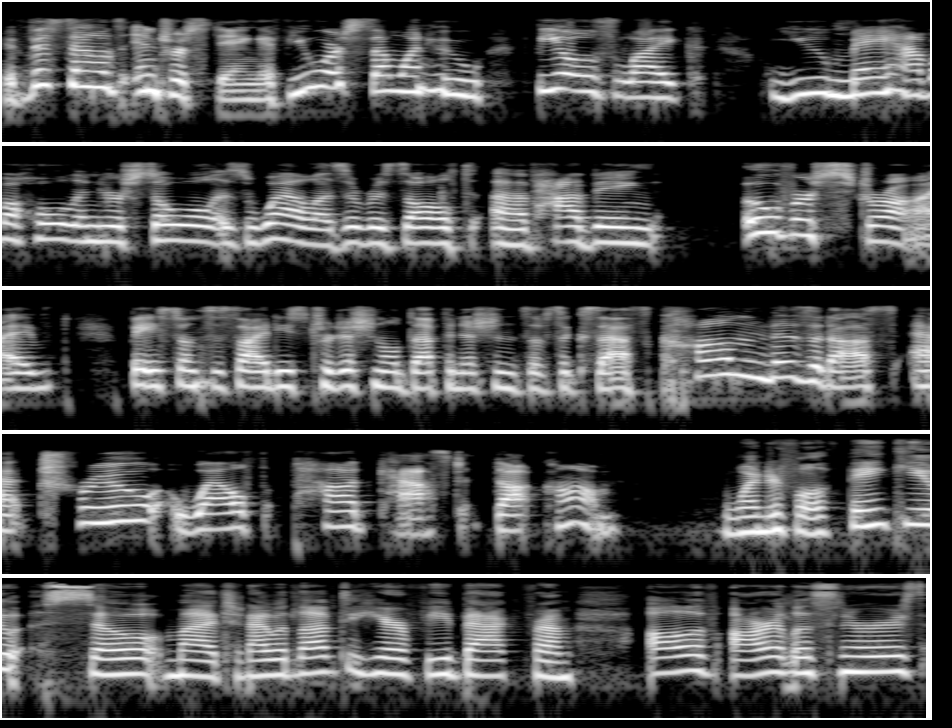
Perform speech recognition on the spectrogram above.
if this sounds interesting, if you are someone who feels like you may have a hole in your soul as well as a result of having overstrived based on society's traditional definitions of success, come visit us at truewealthpodcast.com. Wonderful. Thank you so much. And I would love to hear feedback from all of our listeners.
